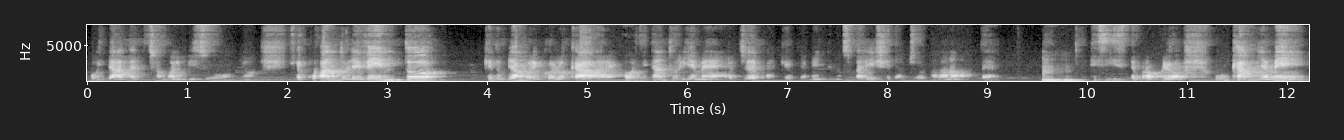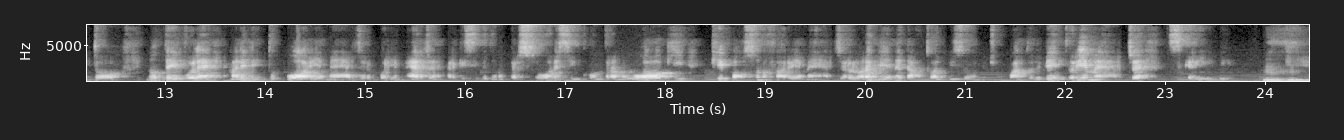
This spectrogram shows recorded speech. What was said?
poi data diciamo al bisogno, cioè quando l'evento che dobbiamo ricollocare ogni tanto riemerge, perché ovviamente non sparisce dal giorno alla notte, Mm-hmm. Esiste proprio un cambiamento notevole, ma l'evento può riemergere, può riemergere perché si vedono persone, si incontrano luoghi che possono far riemergere. Allora viene dato al bisogno, cioè quando l'evento riemerge, scrivi. Mm-hmm.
